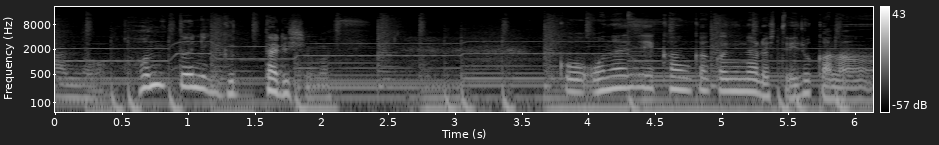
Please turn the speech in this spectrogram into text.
あの本当にぐったりします。こう同じ感覚になる人いるかな？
